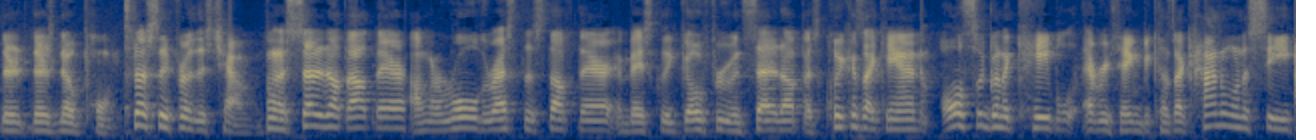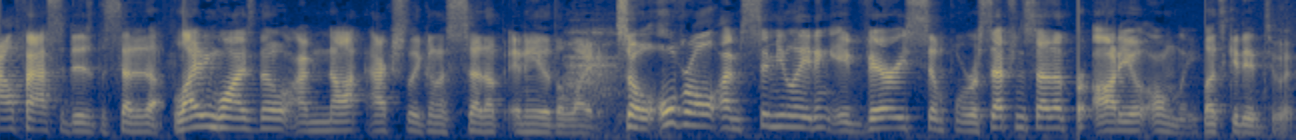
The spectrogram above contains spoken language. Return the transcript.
there, there's no point, especially for this challenge. I'm gonna set it up out there. I'm gonna roll the rest of the stuff there and basically go through and set it up as quick as I can. I'm also gonna cable everything because I kind kind of want to see how fast it is to set it up. Lighting wise though, I'm not actually going to set up any of the lighting. So overall, I'm simulating a very simple reception setup for audio only. Let's get into it.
